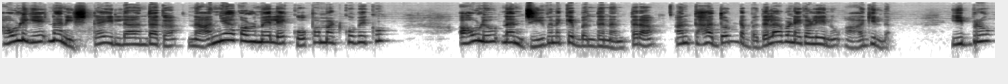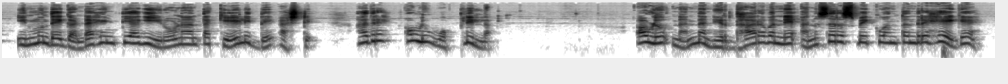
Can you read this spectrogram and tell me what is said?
ಅವಳಿಗೆ ನಾನು ಇಷ್ಟ ಇಲ್ಲ ಅಂದಾಗ ನಾನು ಯಾಕೆ ಅವಳ ಮೇಲೆ ಕೋಪ ಮಾಡ್ಕೋಬೇಕು? ಅವಳು ನನ್ನ ಜೀವನಕ್ಕೆ ಬಂದ ನಂತರ ಅಂತಹ ದೊಡ್ಡ ಬದಲಾವಣೆಗಳೇನೂ ಆಗಿಲ್ಲ. ಇಬ್ಬರು ಇನ್ಮುಂದೆ ಗಂಡ ಹೆಂಡತಿಯಾಗಿ ಇರೋಣ ಅಂತ ಕೇಳಿದ್ದೆ ಅಷ್ಟೆ. ಆದರೆ ಅವಳು ಒಪ್ಪಲಿಲ್ಲ ಅವಳು ನನ್ನ ನಿರ್ಧಾರವನ್ನೇ ಅನುಸರಿಸಬೇಕು ಅಂತಂದರೆ ಹೇಗೆ?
